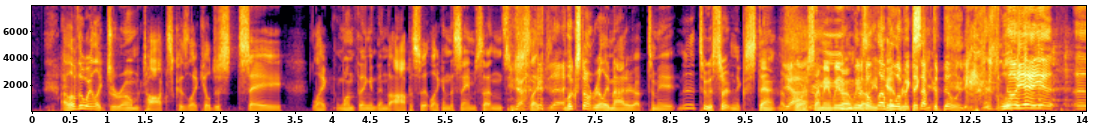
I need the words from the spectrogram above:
I love the way like Jerome talks because like he'll just say like one thing and then the opposite, like in the same sentence. He's Yeah. just like Exactly. looks don't really matter up to me eh, to a certain extent. Of Yeah. course, I mean we don't. We There's don't a need to level get of ridicu- acceptability. no, yeah, yeah. Uh,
